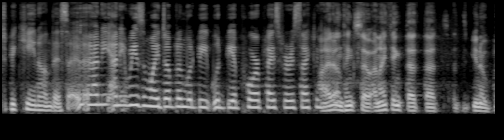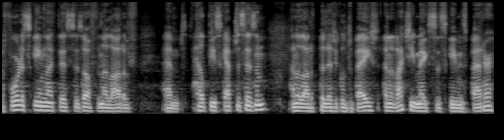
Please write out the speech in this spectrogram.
to be keen on this. Uh, Any any reason why Dublin would be would be a poor place for recycling? I don't think so, and I think that that you know before a scheme like this, there's often a lot of um, healthy skepticism and a lot of political debate, and it actually makes the schemes better.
